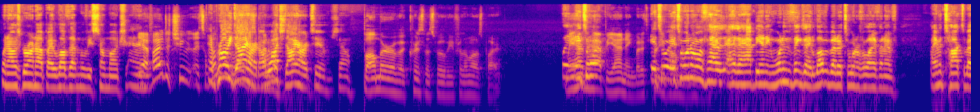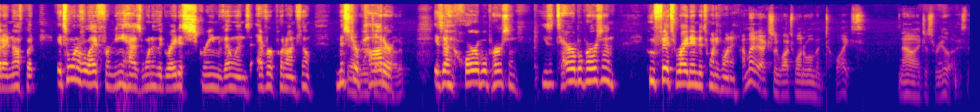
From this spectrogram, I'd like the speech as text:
when I was growing up. I love that movie so much, and yeah, if I had to choose, it's and probably Die Hard. I'll watch Die Hard too. So bummer of a Christmas movie for the most part. I mean, it it's has a one- happy ending, but it's it's it's one of them has has a happy ending. One of the things I love about It's a Wonderful Life, and I've I haven't talked about it enough, but It's a Wonderful Life for me has one of the greatest screen villains ever put on film. Mr. talking Potter is a horrible person. He's a terrible person who fits right into 2020. I might actually watch Wonder Woman twice. Now I just realized it.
